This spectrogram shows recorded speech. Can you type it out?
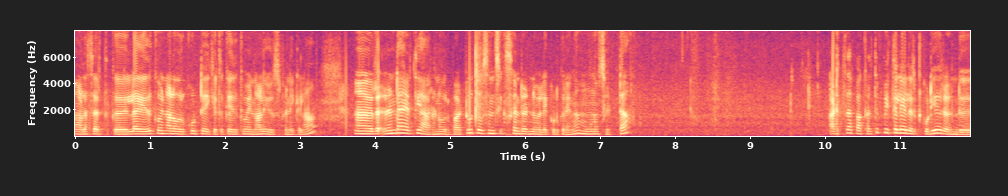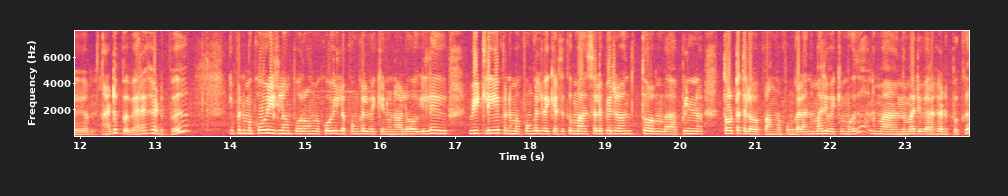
அலசறதுக்கு இல்லை எதுக்கு வேணாலும் ஒரு கூட்டு வைக்கிறதுக்கு எதுக்கு வேணாலும் யூஸ் பண்ணிக்கலாம். ரெ- ரெண்டாயிரத்தி அறநூறுபா டூ தௌசண்ட் சிக்ஸ் ஹண்ட்ரட்னு விலை கொடுக்குறேங்க. மூணு செட்டாக அடுத்ததாக பார்க்குறது பித்தளையில் இருக்கக்கூடிய ரெண்டு அடுப்பு விறகு அடுப்பு. இப்போ நம்ம கோயிலுக்குலாம் போகிறோம் கோயிலில் பொங்கல் வைக்கணுனாலோ இல்லை வீட்லேயே இப்போ நம்ம பொங்கல் வைக்கிறதுக்கு ம சில பேர் வந்து தோ பின் தோட்டத்தில் வைப்பாங்க பொங்கல். அந்த மாதிரி வைக்கும்போது நம்ம அந்த மாதிரி விறகு அடுப்புக்கு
